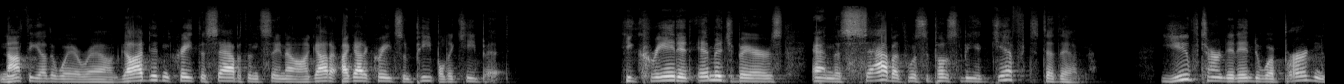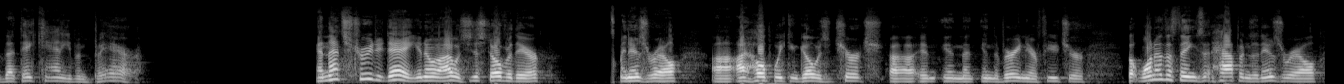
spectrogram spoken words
not the other way around. God didn't create the Sabbath and say, No, I got I to create some people to keep it. He created image bearers, and the Sabbath was supposed to be a gift to them. You've turned it into a burden that they can't even bear. And that's true today. You know, I was just over there in Israel. Uh, I hope we can go as a church uh, in, in, the, in the very near future. But one of the things that happens in Israel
